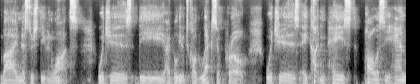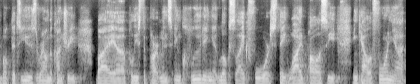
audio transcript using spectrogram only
by Mr. Stephen Watts, which is the, I believe it's called Lexapro, which is a cut and paste policy handbook that's used around the country by uh, police departments, including, it looks like, for statewide policy in California.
